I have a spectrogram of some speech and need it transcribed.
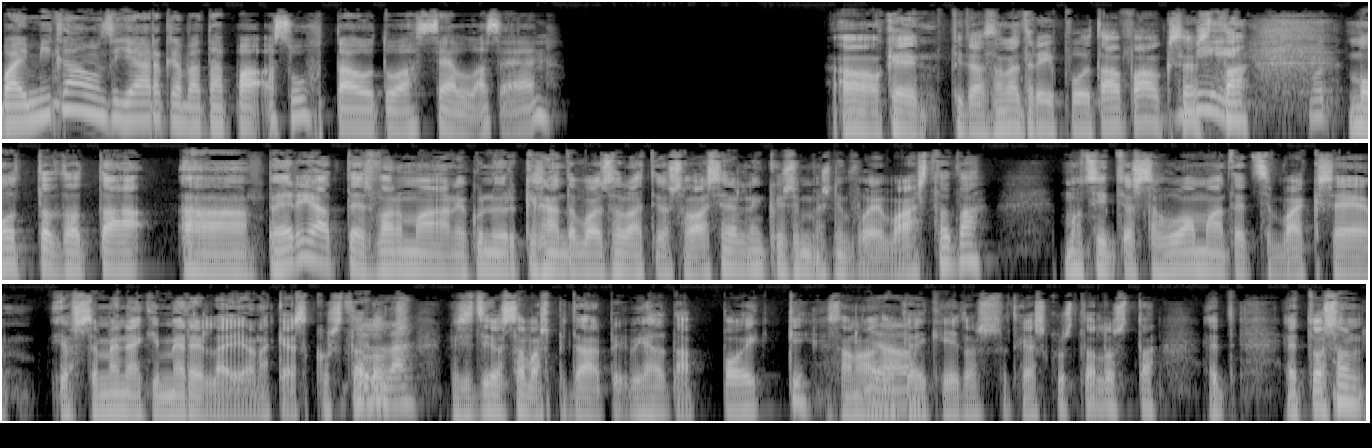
vai mikä on se järkevä tapa suhtautua sellaiseen? Oh, Okei, okay. pitää sanoa, että riippuu tapauksesta, niin, mutta, mutta tota, uh, periaatteessa varmaan joku nyrkkisääntö voisi olla, että jos on asiallinen kysymys, niin voi vastata. Mutta sitten jos sä huomaat, että se vaikka se, jos se meneekin merillä keskustelut, Kyllä. niin sitten jossain vaiheessa pitää viheltää poikki ja sanoa, että okei, okay, kiitos keskustelusta. Että et tuossa on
